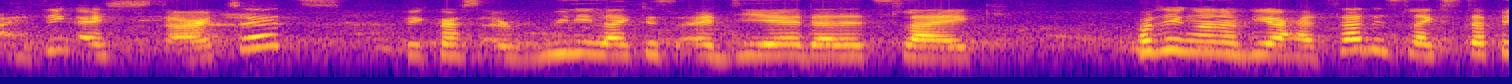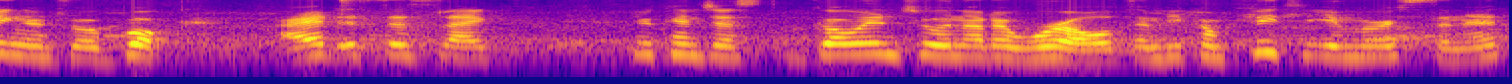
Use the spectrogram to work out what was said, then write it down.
I think I started because I really like this idea that it's like putting on a VR headset is like stepping into a book, right? It's just like you can just go into another world and be completely immersed in it.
